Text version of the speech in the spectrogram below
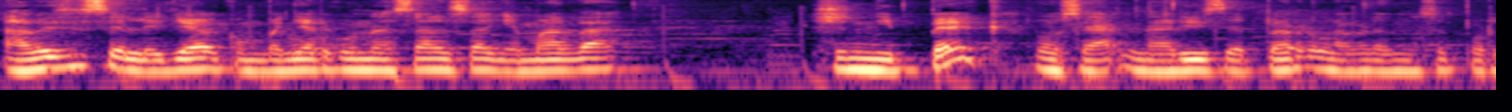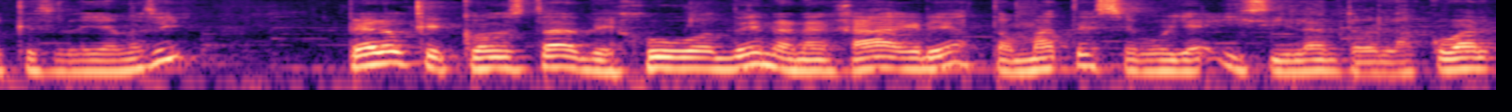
A veces se le llega a acompañar con una salsa llamada schnipek, o sea, nariz de perro, la verdad no sé por qué se le llama así, pero que consta de jugo de naranja agria, tomate, cebolla y cilantro, la cual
